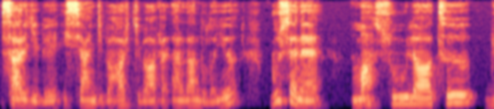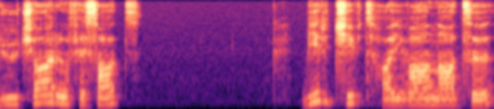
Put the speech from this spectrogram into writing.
ser gibi, isyan gibi, harp gibi afetlerden dolayı bu sene mahsulatı düçarı fesat bir çift hayvanatı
